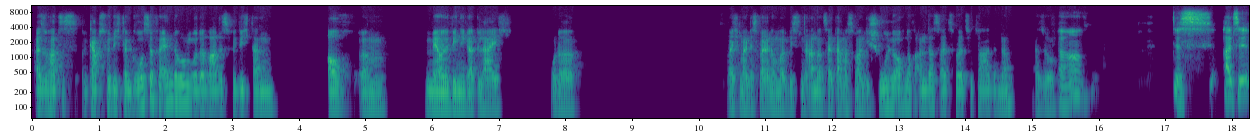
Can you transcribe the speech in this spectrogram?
Also gab es für dich dann große Veränderungen oder war das für dich dann auch ähm, mehr oder weniger gleich? Oder weil ich meine, es war ja noch mal ein bisschen eine andere Zeit. Damals waren die Schulen auch noch anders als heutzutage, ne? Also ja, das, also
